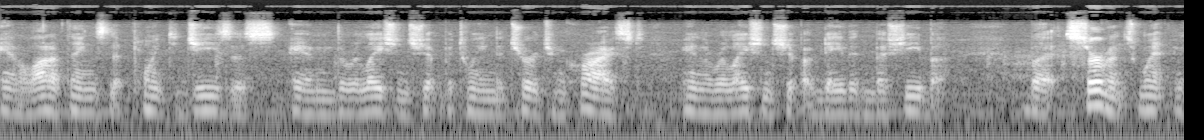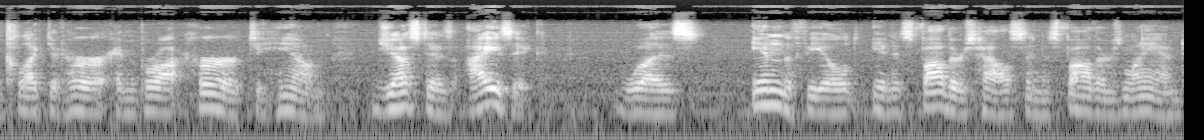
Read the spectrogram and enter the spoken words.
and a lot of things that point to Jesus and the relationship between the church and Christ and the relationship of David and Bathsheba but servants went and collected her and brought her to him, just as Isaac was in the field in his father's house in his father's land,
